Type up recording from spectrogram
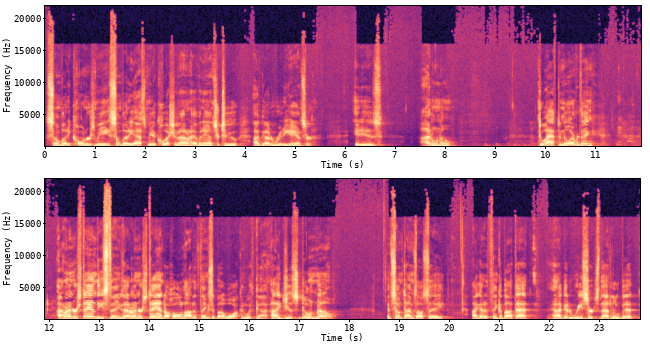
Somebody corners me, somebody asks me a question I don't have an answer to, I've got a ready answer. It is, I don't know. Do I have to know everything? I don't understand these things. I don't understand a whole lot of things about walking with God. I just don't know. And sometimes I'll say, I got to think about that, and I've got to research that a little bit.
